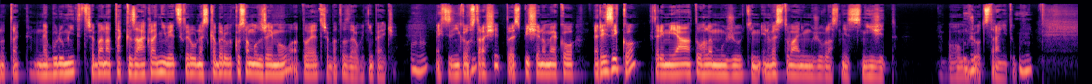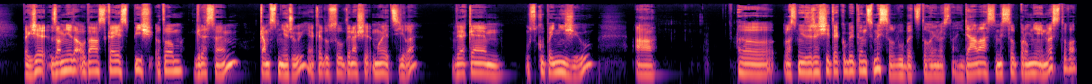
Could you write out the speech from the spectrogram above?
no tak nebudu mít třeba na tak základní věc, kterou dneska beru jako samozřejmou, a to je třeba ta zdravotní péče. Mm. Nechci nikoho mm. strašit, to je spíš jenom jako riziko, kterým já tohle můžu, tím investováním můžu vlastně snížit, nebo ho můžu mm. odstranit. Mm. Takže za mě ta otázka je spíš o tom, kde jsem, kam směřuji, jaké to jsou ty naše moje cíle, v jakém uskupení žiju a uh, vlastně zřešit jakoby ten smysl vůbec toho investování. Dává smysl pro mě investovat?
